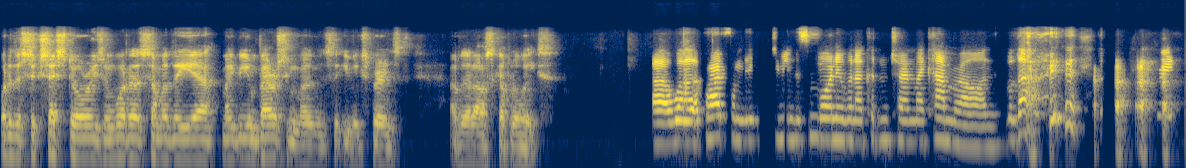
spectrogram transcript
what are the success stories and what are some of the uh, maybe embarrassing moments that you've experienced over the last couple of weeks? Uh, well, apart from the, you mean this morning when I couldn't turn my camera on, well, that great.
